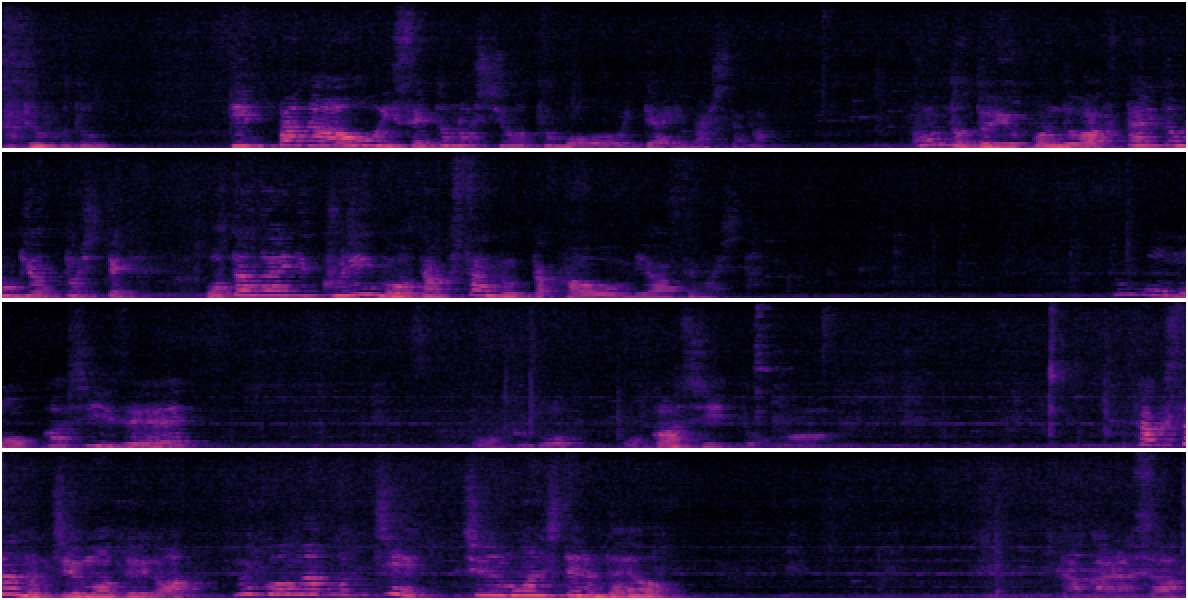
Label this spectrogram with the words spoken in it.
なるほど。立派な青い瀬戸の塩壺を置いてありましたが今度という今度は2人ともぎょっとしてお互いにクリームをたくさん塗った顔を見合わせました。どうもおかしいぜ。大久保おかしいとか。たくさんの注文というのは向こうがこっちへ注文してるんだよ。だからさ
